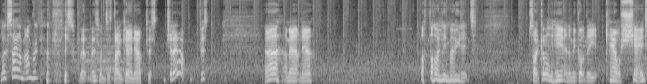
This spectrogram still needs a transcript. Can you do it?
Looks Like I'm, I'm this this one just don't care now. Just chill out. Just ah, I'm out now. I finally made it. So I come along here, and then we've got the cow shed.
